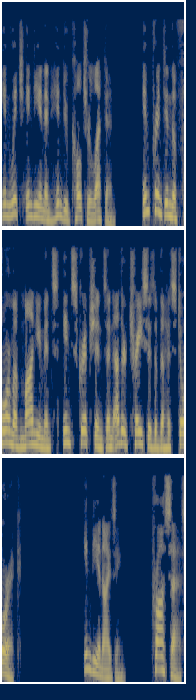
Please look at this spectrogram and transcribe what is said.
in which Indian and Hindu culture left an imprint in the form of monuments, inscriptions and other traces of the historic Indianizing process.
